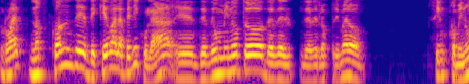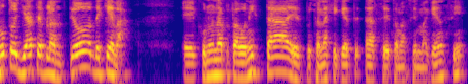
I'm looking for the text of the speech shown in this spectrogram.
Wright nos esconde de qué va la película. Eh, desde un minuto, desde, desde los primeros cinco minutos, ya te planteó de qué va. Eh, con una protagonista, el personaje que hace Thomasin Mackenzie,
